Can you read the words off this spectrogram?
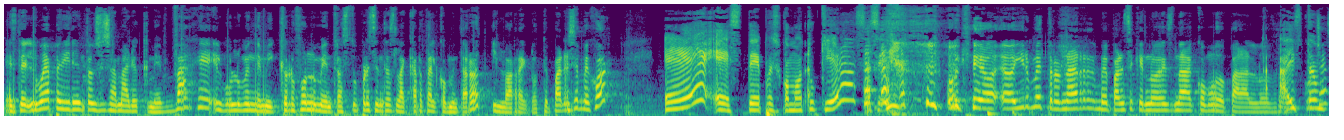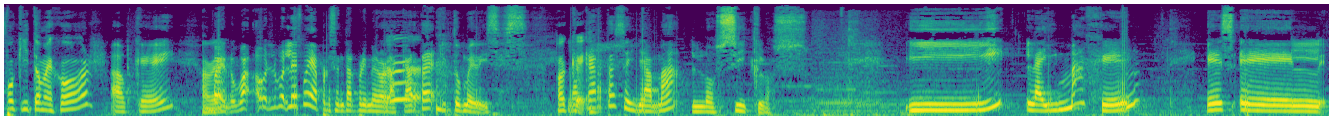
Este, le voy a pedir entonces a Mario que me baje el volumen de micrófono mientras tú presentas la carta al comentarot y lo arreglo. ¿Te parece mejor? Eh, este, pues como tú quieras. Porque oírme tronar me parece que no es nada cómodo para los Ahí está un radioescuchas. poquito mejor. Ah, Ok. Bueno, va- les voy a presentar primero la carta y tú me dices. Ok. La carta se llama Los ciclos. Y la imagen es el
